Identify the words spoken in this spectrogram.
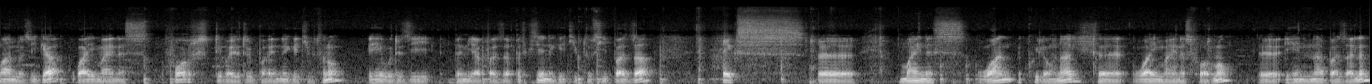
ማን ነው እዚህ ጋር Y minus four divided by negative two ነው። ይሄ ወደዚህ በሚያባዛበት ጊዜ negative two ሲባዛ X minus one እኩል ይሆናል Y minus four ነው። ይሄን እናባዛለን።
